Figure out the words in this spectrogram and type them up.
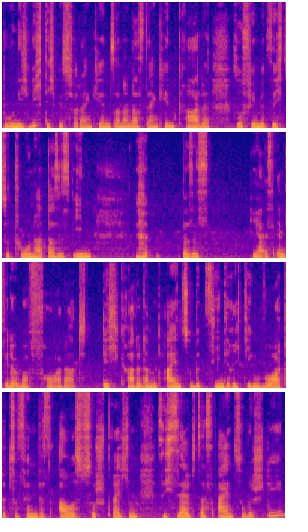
du nicht wichtig bist für dein Kind, sondern dass dein Kind gerade so viel mit sich zu tun hat, dass es ihn, dass es ja es entweder überfordert, dich gerade damit einzubeziehen, die richtigen Worte zu finden, das auszusprechen, sich selbst das einzugestehen.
